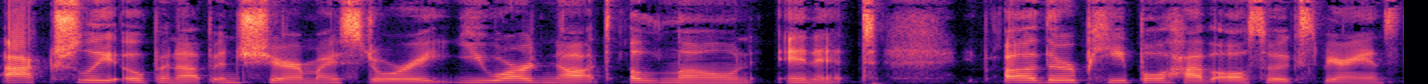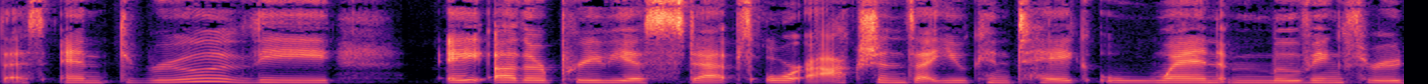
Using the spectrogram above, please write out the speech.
actually open up and share my story, you are not alone in it. Other people have also experienced this. And through the eight other previous steps or actions that you can take when moving through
